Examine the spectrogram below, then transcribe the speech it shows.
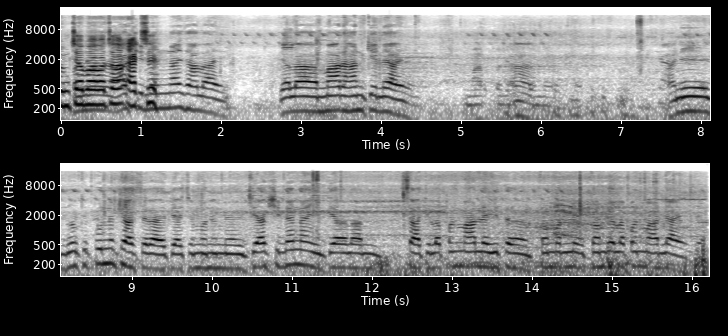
तुमच्या पण भावाचा accident ॲक्सिडेंट नाही झाला आहे. त्याला मारहाण केले आहे हा. आणि डोके पूर्ण फ्रॅक्चर आहे त्याचे म्हणून ते ॲक्सिडेंट नाही त्याला साथीला पण मारले इथं कमरले कमरेला पण मारले आहे त्याला.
